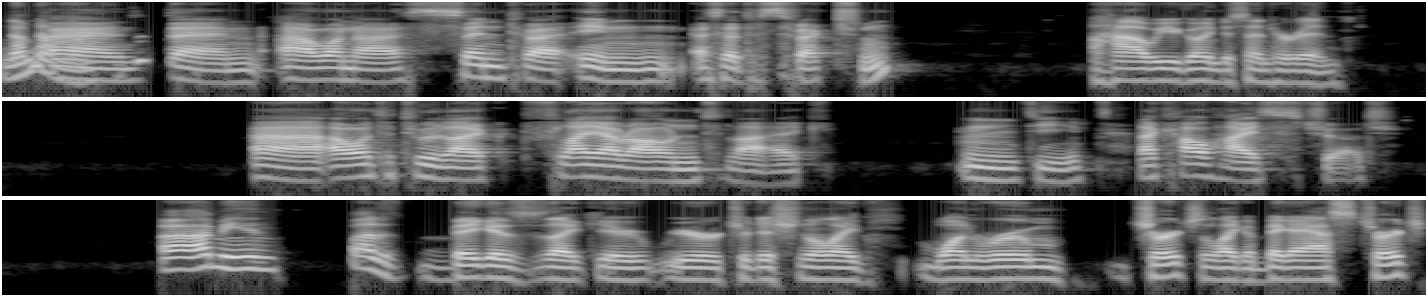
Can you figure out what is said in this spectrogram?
num num num and then I wanna send her in as a distraction. how are you going to send her in? Uh, I wanted to like fly around like the like how high is this church? uh, i mean about as big as like your your traditional like one room church like a big ass church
